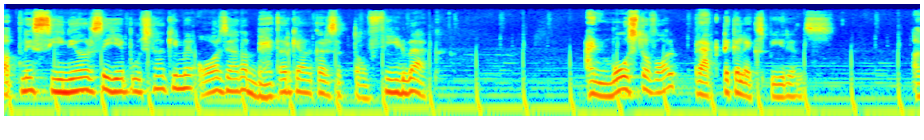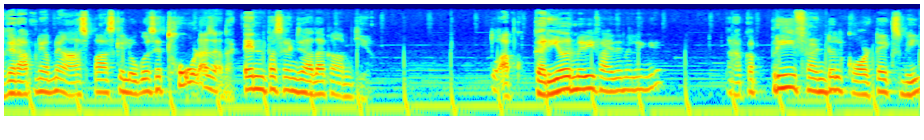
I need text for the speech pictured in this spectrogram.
अपने सीनियर से ये पूछना कि मैं और ज़्यादा बेहतर क्या कर सकता हूँ? Feedback and most of all practical experience अगर आपने अपने आसपास के लोगों से थोड़ा ज़्यादा टेन परसेंट ज़्यादा काम किया तो आपको करियर में भी फ़ायदे मिलेंगे और आपका प्री फ्रंटल कॉर्टेक्स भी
